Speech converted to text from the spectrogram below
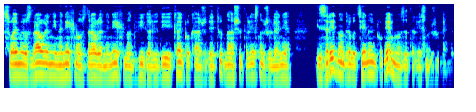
svojimi ozdravljenji, nenehno ozdravlja, nenehno dviga ljudi. Kaj pokaže? Da je tudi naše telesno življenje izredno dragoceno in pomembno za telesno življenje.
